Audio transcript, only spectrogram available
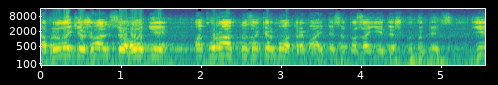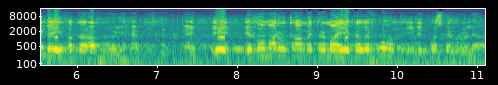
На превеликий жаль, сьогодні акуратно за кермо тримайтеся, то заїдеш кудись. Їде і фотографує. І, і двома руками тримає телефон і відпустив руля.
